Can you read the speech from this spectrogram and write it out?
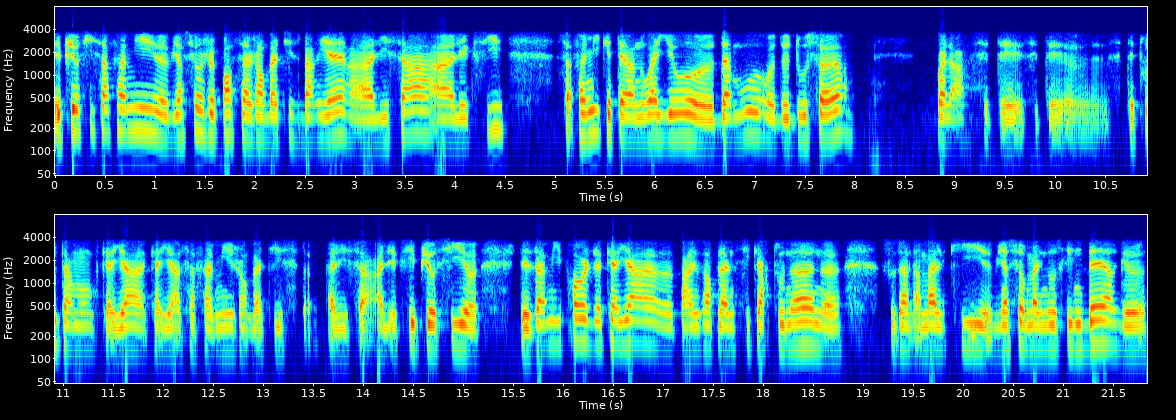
Et puis aussi sa famille, euh, bien sûr, je pense à Jean-Baptiste Barrière, à Alissa, à Alexis, sa famille qui était un noyau d'amour, de douceur. Voilà, c'était c'était euh, c'était tout un monde. Kaya, Kaya, sa famille, Jean-Baptiste, Alissa, Alexis, puis aussi euh, les amis proches de Kaya, euh, par exemple Ansi Kartunen, Susanna Malki, bien sûr Magnus Lindberg,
